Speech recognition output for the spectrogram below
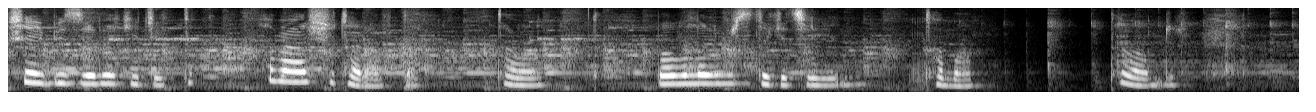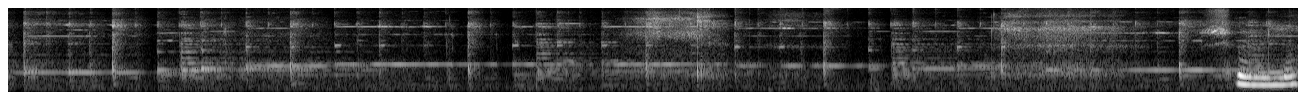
Şey biz yemek yiyecektik. Hemen şu tarafta. Tamam. Bavullarımızı da getirelim. Tamam. Tamamdır. Böyle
